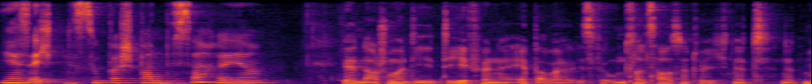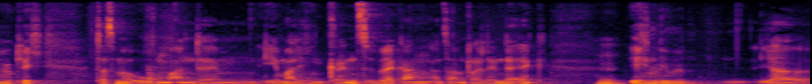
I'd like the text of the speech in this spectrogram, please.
ja, ist echt eine super spannende Sache, ja. Wir hatten auch schon mal die Idee für eine App, aber ist für uns als Haus natürlich nicht, nicht möglich, dass man oben an dem ehemaligen Grenzübergang, also am Dreiländereck, hm. irgendwie ja,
